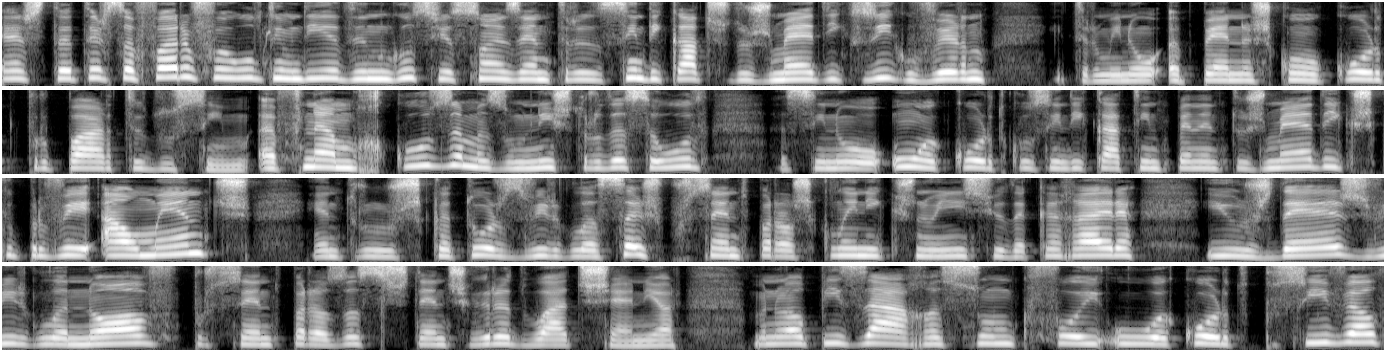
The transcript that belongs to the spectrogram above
Esta terça-feira foi o último dia de negociações entre sindicatos dos médicos e governo e terminou apenas com acordo por parte do CIM. A FNAM recusa, mas o Ministro da Saúde assinou um acordo com o Sindicato Independente dos Médicos que prevê aumentos entre os 14,6% para os clínicos no início da carreira e os 10,9% para os assistentes graduados sénior. Manuel Pizarro assume que foi o acordo possível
